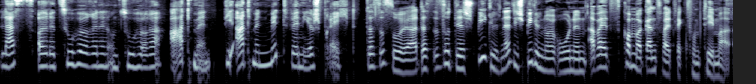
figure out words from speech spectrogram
lasst eure Zuhörerinnen und Zuhörer atmen. Die atmen mit, wenn ihr sprecht. Das ist so, ja. Das ist so der Spiegel, ne? Die Spiegelneuronen. Aber jetzt kommen wir ganz weit weg vom Thema.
